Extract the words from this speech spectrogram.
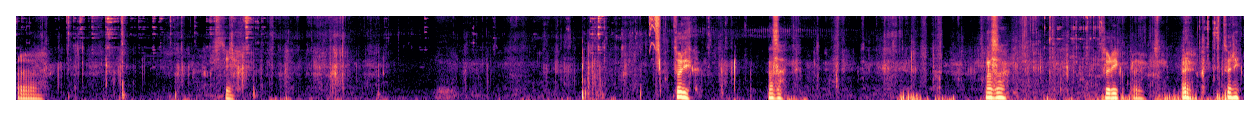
Прррр. Стій. Турік. Назад. Назад. Цурік. Прр. Прр. Цурік.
